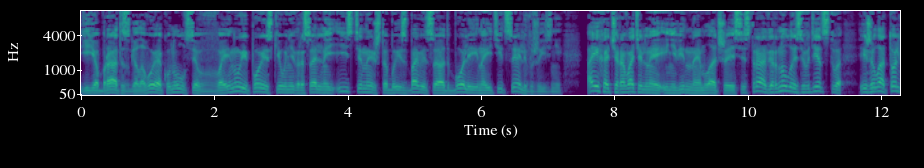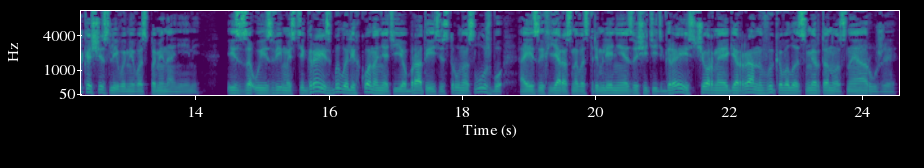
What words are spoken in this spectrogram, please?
Ее брат с головой окунулся в войну и поиски универсальной истины, чтобы избавиться от боли и найти цель в жизни — а их очаровательная и невинная младшая сестра вернулась в детство и жила только счастливыми воспоминаниями. Из-за уязвимости Грейс было легко нанять ее брата и сестру на службу, а из их яростного стремления защитить Грейс черная Герран выковала смертоносное оружие.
